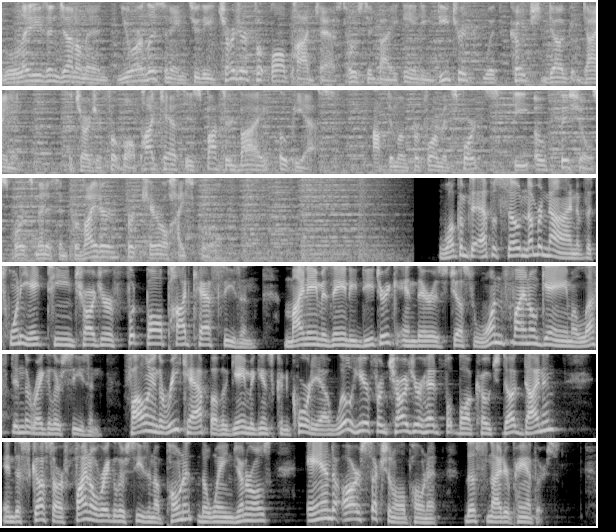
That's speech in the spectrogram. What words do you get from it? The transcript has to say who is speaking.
Speaker 1: Ladies and gentlemen, you are listening to the Charger Football Podcast hosted by Andy Dietrich with Coach Doug Dinan. The Charger Football Podcast is sponsored by OPS, Optimum Performance Sports, the official sports medicine provider for Carroll High School.
Speaker 2: Welcome to episode number nine of the 2018 Charger Football Podcast season. My name is Andy Dietrich, and there is just one final game left in the regular season. Following the recap of the game against Concordia, we'll hear from Charger head football coach Doug Dinan and discuss our final regular season opponent, the Wayne Generals, and our sectional opponent, the Snider Panthers.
